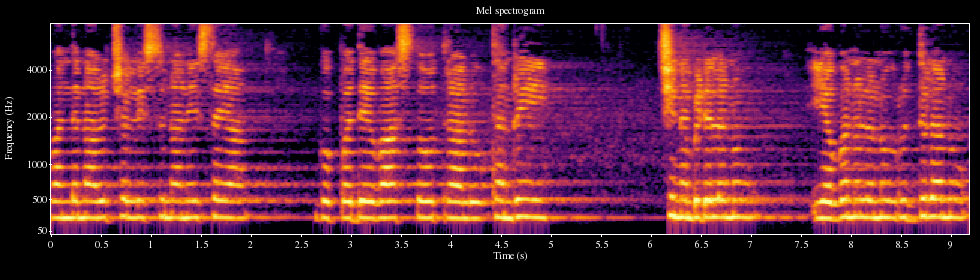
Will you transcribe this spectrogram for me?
వందనాలు చెల్లిస్తున్నాను ఏసయ్య. గొప్ప దేవా స్తోత్రాలు. తండ్రి చిన్న బిడ్డలను యవ్వనులను వృద్ధులను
